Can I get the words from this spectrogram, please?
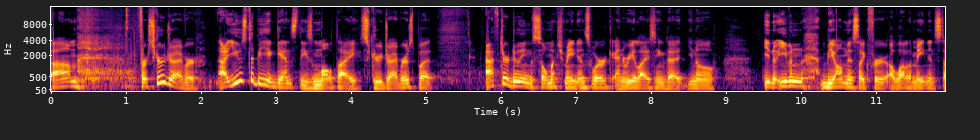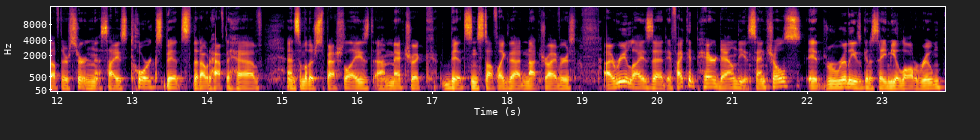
Um, for screwdriver, I used to be against these multi screwdrivers, but after doing so much maintenance work and realizing that, you know, you know, even beyond this, like for a lot of the maintenance stuff, there's certain size Torx bits that I would have to have and some other specialized uh, metric bits and stuff like that, nut drivers. I realized that if I could pare down the essentials, it really is going to save me a lot of room.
